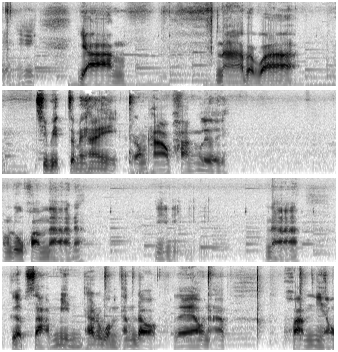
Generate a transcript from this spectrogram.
อย่างนี้ ยางหนาแบบว่าชีวิตจะไม่ให้รองเท้าพังเลยลองดูความหนานะ นี่นี่นี่นี่หนาเกือบ 3 มิลถ้ารวมทั้งดอกแล้วนะครับ ความเหนียว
